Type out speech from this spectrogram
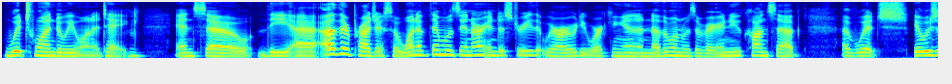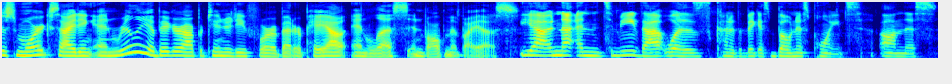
Which one do we want to take? Mm-hmm. And so the uh, other project, so one of them was in our industry that we we're already working in. Another one was a very new concept of which it was just more exciting and really a bigger opportunity for a better payout and less involvement by us. Yeah, and that and to me that was kind of the biggest bonus points on this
